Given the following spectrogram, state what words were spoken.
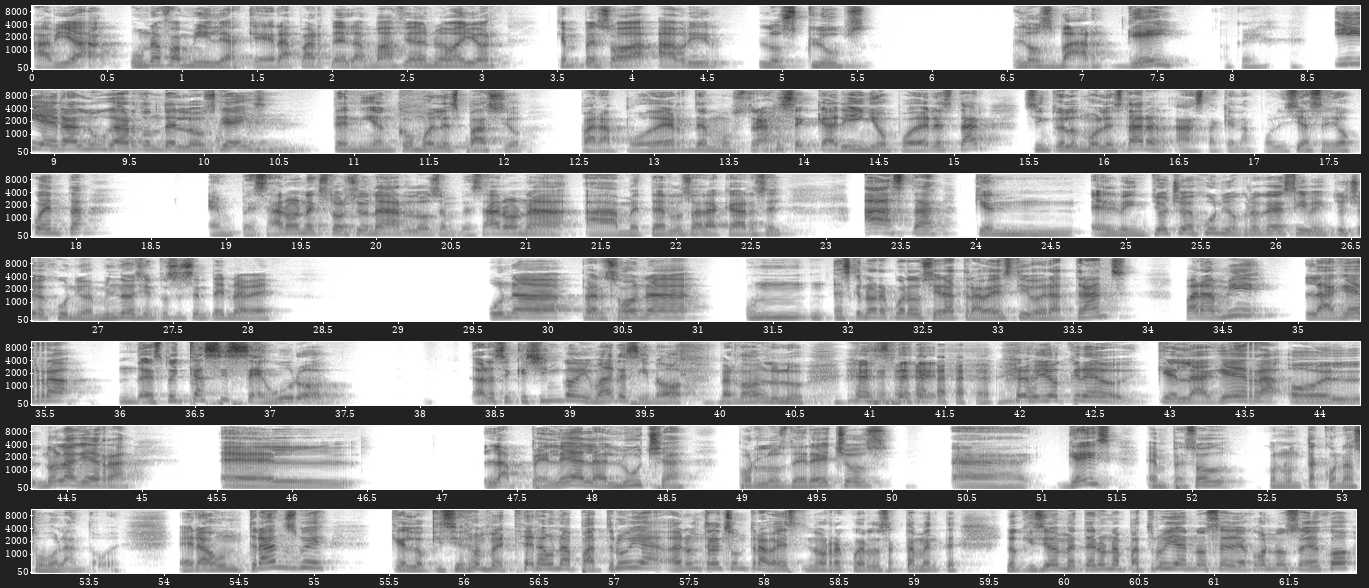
Había una familia que era parte de la mafia de Nueva York que empezó a abrir los clubs, los bar gay. Ok. Y era el lugar donde los gays tenían como el espacio para poder demostrarse cariño, poder estar sin que los molestaran, hasta que la policía se dio cuenta, empezaron a extorsionarlos, empezaron a, a meterlos a la cárcel, hasta que en el 28 de junio, creo que sí, 28 de junio de 1969, una persona, un, es que no recuerdo si era travesti o era trans, para mí la guerra, estoy casi seguro, Ahora sí que chingo a mi madre si no. Perdón, Lulu. Este, pero yo creo que la guerra o el... No la guerra. El, la pelea, la lucha por los derechos eh, gays empezó con un taconazo volando. Era un trans, güey, que lo quisieron meter a una patrulla. Era un trans un travesti, no recuerdo exactamente. Lo quisieron meter a una patrulla, no se dejó, no se dejó.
